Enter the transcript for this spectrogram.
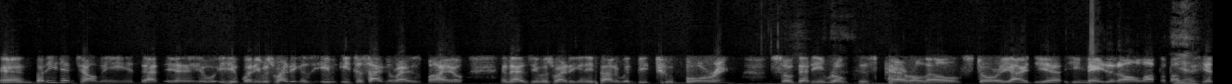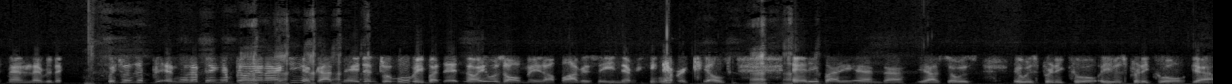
and but he did tell me that uh, he, when he was writing his, he, he decided to write his bio, and as he was writing it, he thought it would be too boring. So then he wrote this parallel story idea. He made it all up about Yeah. the hitman and everything, which was a, ended up being a brilliant idea. Got made into a movie, but it, no, it was all made up. Obviously, he never he never killed anybody, and uh, yeah, so it was it was pretty cool. He was pretty cool. Yeah.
